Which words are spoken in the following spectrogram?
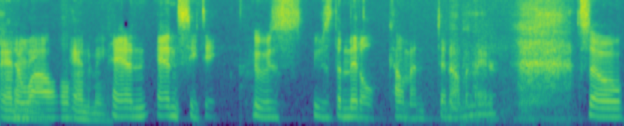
And me. while And me. and and CT, who's who's the middle common denominator. So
